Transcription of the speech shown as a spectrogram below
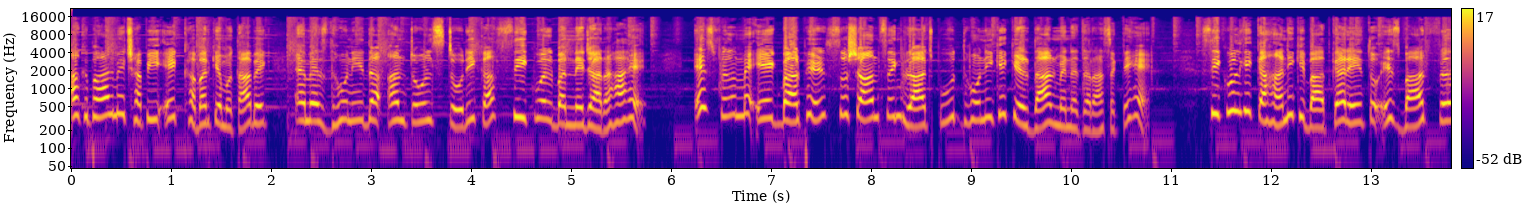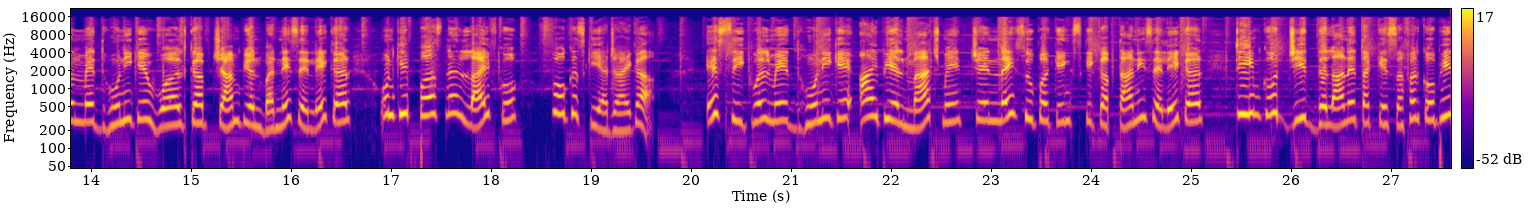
अखबार में छपी एक खबर के मुताबिक M S Dhoni the untold story का सीक्वल बनने जा रहा है। इस फ़िल्म में एक बार फिर सुशांत सिंह राजपूत धोनी के किरदार में नज़र आ सकते हैं। सीक्वल की कहानी की बात करें तो इस बार फ़िल्म में धोनी के वर्ल्ड कप चैंपियन बनने से लेकर उनकी पर्सनल लाइफ को फोकस किया जाएगा। इस सीक्वल में धोनी के आईपीएल मैच में चेन्नई सुपर किंग्स की कप्तानी से लेकर टीम को जीत दिलाने तक के सफ़र को भी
